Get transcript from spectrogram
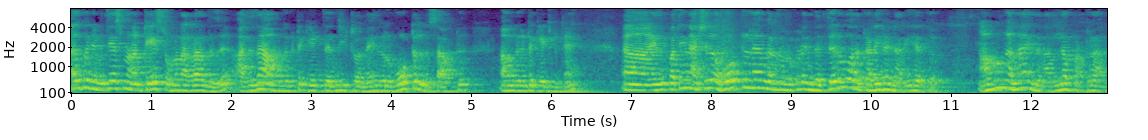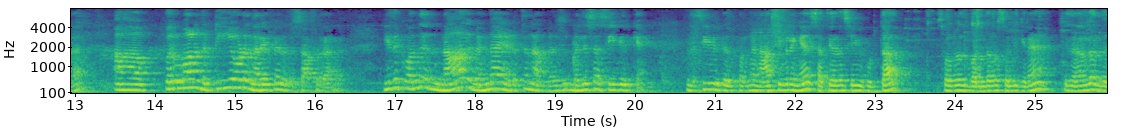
அது கொஞ்சம் வித்தியாசமான டேஸ்ட் ரொம்ப நல்லா இருந்தது. அதுதான் அவங்கக்கிட்ட கேட்டு தெரிஞ்சுக்கிட்டு வந்தேன். இது ஒரு ஹோட்டலில் சாப்பிட்டு அவங்கக்கிட்ட கேட்டுக்கிட்டேன். இது பார்த்தீங்கன்னா ஆக்சுவலாக ஹோட்டலுங்கிறது கூட இந்த தெருவோர கடைகள் நிறைய இருக்குது அவங்கன்னா இதை நல்லா பண்ணுறாங்க பெரும்பாலும் அந்த டீயோட நிறைய பேர் அதை சாப்பிட்றாங்க. இதுக்கு வந்து நாலு வெங்காயம் எடுத்து நான் மெலிசு மெலிசாக சீவிருக்கேன் இந்த சீவி இருக்கிறது பாருங்கள் நான் சீவிலைங்க. சத்யா தான் சீவி கொடுத்தா. சொல்கிறது பந்தவ சொல்லிக்கிறேன். இதனால் அந்த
